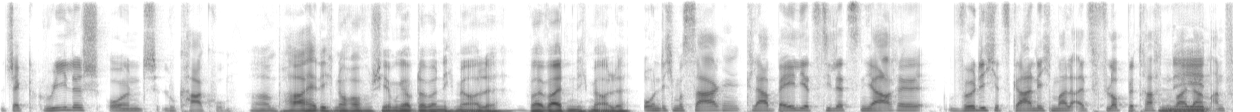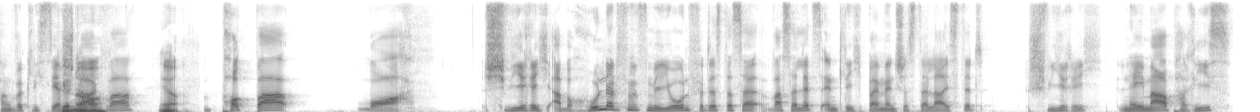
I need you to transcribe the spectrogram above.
Jack Grealish und Lukaku. Ah, ein paar hätte ich noch auf dem Schirm gehabt, aber nicht mehr alle. Bei weitem nicht mehr alle. Und ich muss sagen, klar, Bale jetzt die letzten Jahre würde ich jetzt gar nicht mal als Flop betrachten, weil Nee. er am Anfang wirklich sehr Genau. stark war. Ja. Pogba, boah, schwierig, aber 105 Millionen für das, dass er, was er letztendlich bei Manchester leistet, schwierig. Neymar, Paris,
